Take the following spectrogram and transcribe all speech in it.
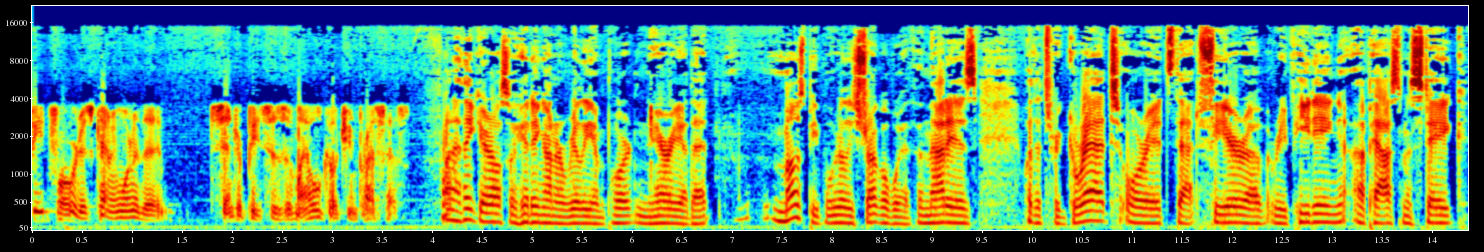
Feed forward is kind of one of the centerpieces of my whole coaching process. Well, I think you're also hitting on a really important area that most people really struggle with, and that is whether it's regret or it's that fear of repeating a past mistake.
